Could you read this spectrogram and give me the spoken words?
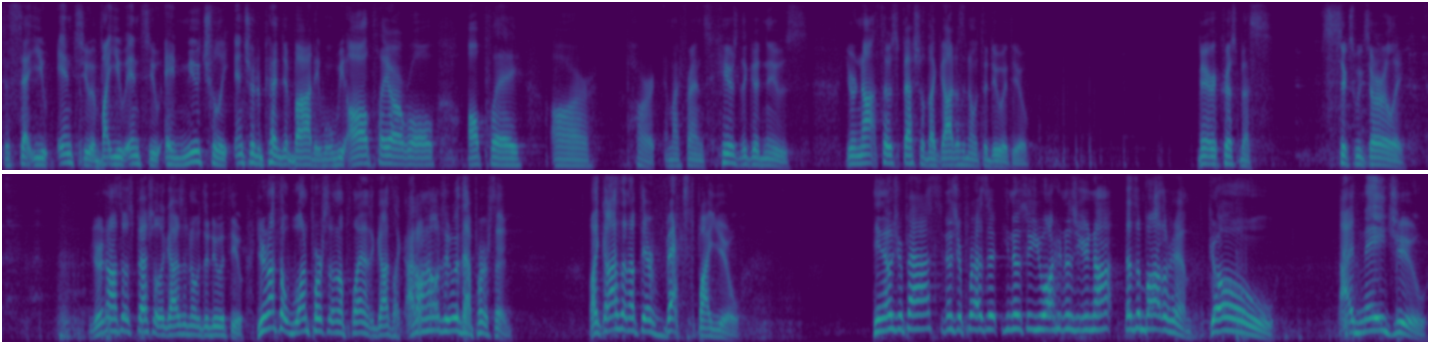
to set you into, invite you into a mutually interdependent body where we all play our role, all play our part. And my friends, here's the good news you're not so special that God doesn't know what to do with you. Merry Christmas, six weeks early. You're not so special that God doesn't know what to do with you. You're not the one person on the planet that God's like, I don't know what to do with that person. Like, God's not up there vexed by you. He knows your past, He knows your present, He knows who you are, He knows who you're not. Doesn't bother Him. Go. I made you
